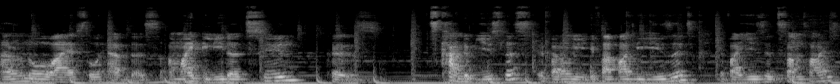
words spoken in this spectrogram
I don't know why I still have this. I might delete it soon because it's kind of useless if I don't if I hardly use it. If I use it sometimes,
